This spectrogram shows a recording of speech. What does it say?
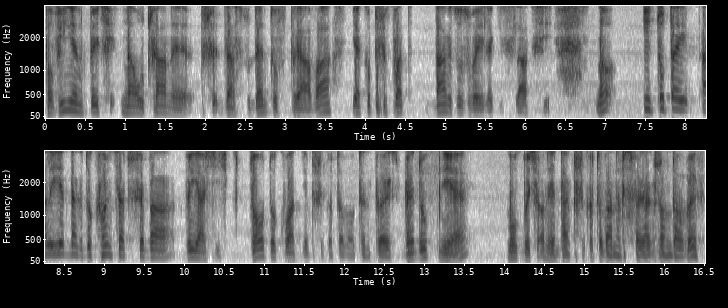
powinien być nauczany przy, dla studentów prawa jako przykład bardzo złej legislacji. No, I tutaj, ale jednak do końca trzeba wyjaśnić, kto dokładnie przygotował ten projekt. Według mnie mógł być on jednak przygotowany w sferach rządowych,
